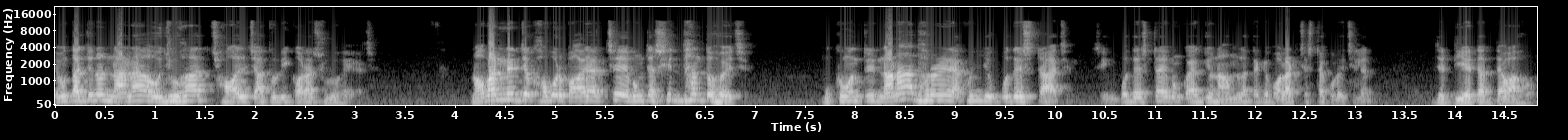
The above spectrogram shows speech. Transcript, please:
এবং তার জন্য নানা অজুহাত ছল চাতুরি করা শুরু হয়ে গেছে। নবান্নের যে খবর পাওয়া যাচ্ছে এবং যা সিদ্ধান্ত হয়েছে মুখ্যমন্ত্রীর নানা ধরনের এখন যে উপদেষ্টা আছেন, সেই উপদেষ্টা এবং কয়েকজন আমলা তাকে বলার চেষ্টা করেছিলেন যে ডিএটা দেওয়া হোক।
